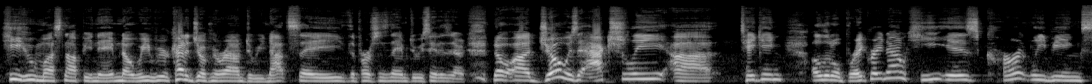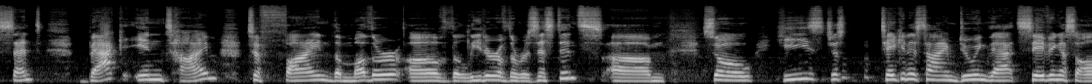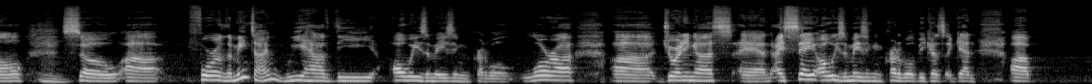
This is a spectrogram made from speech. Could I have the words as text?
he who must not be named. No, we, we were kind of joking around. Do we not say the person's name? Do we say this? No, uh, Joe is actually uh, taking a little break right now. He is currently being sent back in time to find the mother of the leader of the resistance. Um, so he's just taking his time doing that, saving us all. So, uh, for the meantime, we have the always amazing, incredible Laura uh, joining us. And I say always amazing, incredible because, again, uh,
